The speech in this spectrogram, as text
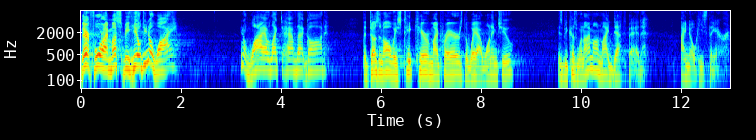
therefore I must be healed. You know why? You know why I would like to have that God that doesn't always take care of my prayers the way I want Him to? Is because when I'm on my deathbed, I know He's there.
